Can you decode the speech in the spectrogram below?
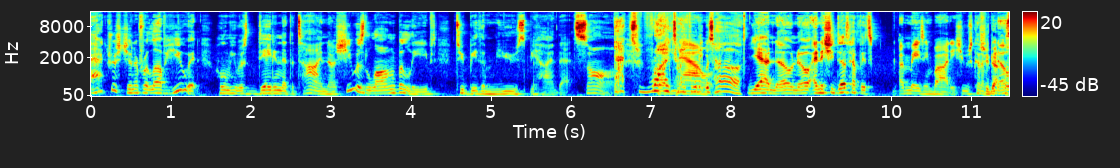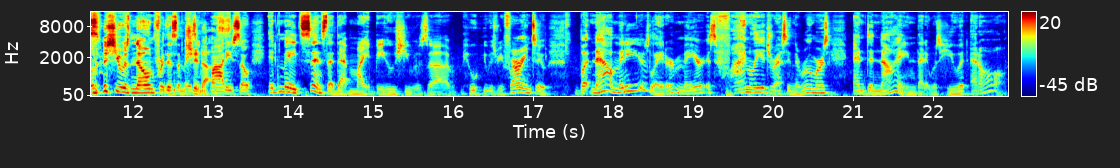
actress Jennifer Love Hewitt, whom he was dating at the time, now she was long believed to be the muse behind that song. That's right, I thought it was her. Yeah, no, no, and she does have this amazing body. She was kind of does. known. she was known for this amazing body, so it made sense that that might be who she was, uh, who he was referring to. But now, many years later, Mayer is finally addressing the rumors and denying that it was Hewitt at all.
